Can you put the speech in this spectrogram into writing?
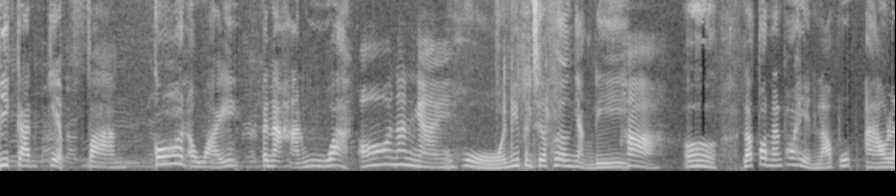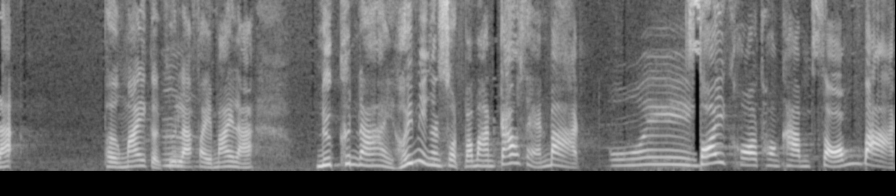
มีการเก็บฟางก้อนเอาไว้เป็นอาหารวัวอ๋อนั่นไงโอ้โห นี่เป็นเชื้อเพลิงอย่างดีค่ะเออ แล้วตอนนั้นพอเห็นแล้วปุ๊บเอาละเพลิงไหม้เกิดขึ้นละไฟไหม้ละนึกขึ้นได้ เฮ้ยมีเงินสดประมาณ 9 0 0 0 0 0 บาท โอ้ย สร้อยคอทองคำสองบาท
